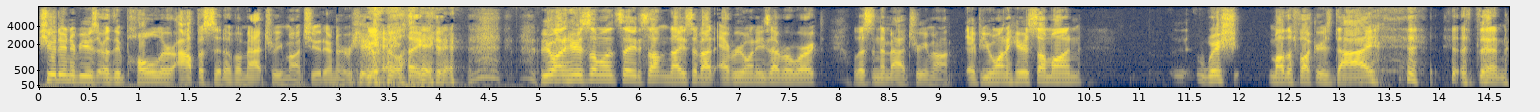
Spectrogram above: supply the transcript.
shoot interviews are the polar opposite of a Matt Tremont shoot interview. Yeah. like, if you want to hear someone say something nice about everyone he's ever worked, listen to Matt Tremont. If you want to hear someone wish motherfuckers die, then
